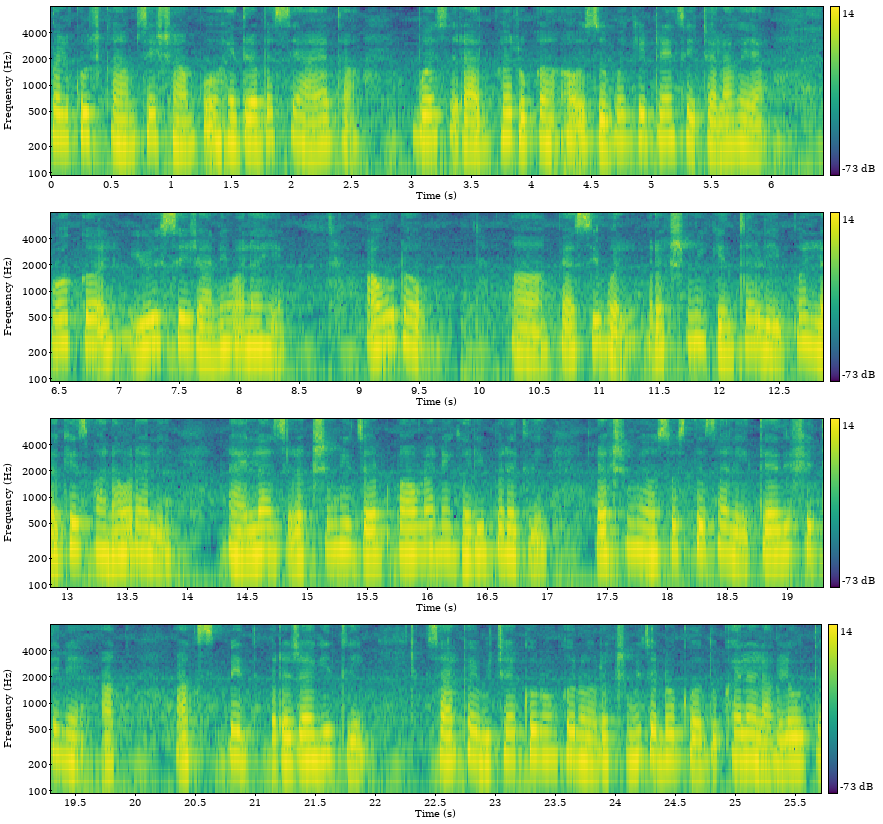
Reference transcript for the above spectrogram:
कल कुछ काम से शाम को हैदराबाद से आया था. बस रात भर रुका और सुबह की ट्रेन से चला गया. वह कल यूएस से जाने वाला है. आउट ऑफ पॅसिबल लक्ष्मी किंचाळली पण लगेच भानावर आली. नाईलाज लक्ष्मी जड पावलाने घरी परतली. लक्ष्मी अस्वस्थ झाली. त्या दिवशी तिने आक आकस्मित रजा घेतली. सारखा विचार करून करून लक्ष्मीचं डोकं दुखायला लागलं होतं.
